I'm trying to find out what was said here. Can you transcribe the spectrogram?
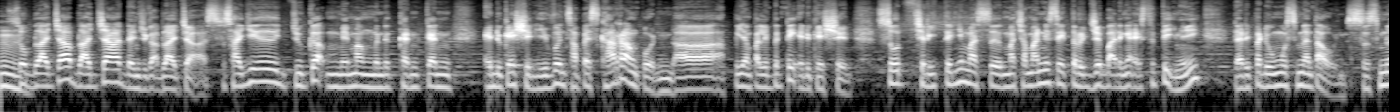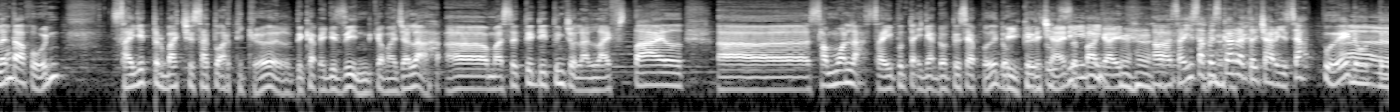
Hmm. So, belajar, belajar dan juga belajar. So, saya juga juga memang menekankan education. Even sampai sekarang pun uh, apa yang paling penting education. So ceritanya masa macam mana saya terjebak dengan estetik ni daripada umur 9 tahun. So 9 oh. tahun saya terbaca satu artikel dekat magazine dekat majalah. Uh, masa tu dia tunjuklah lifestyle uh, someone lah. Saya pun tak ingat doktor siapa. Doktor tu sebagai uh, saya sampai sekarang tercari siapa eh doktor?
